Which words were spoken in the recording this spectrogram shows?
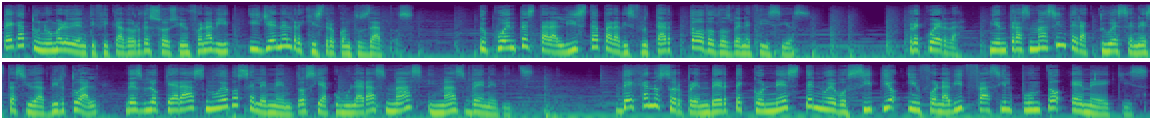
Pega tu número identificador de Socio Infonavit y llena el registro con tus datos tu cuenta estará lista para disfrutar todos los beneficios. Recuerda, mientras más interactúes en esta ciudad virtual, desbloquearás nuevos elementos y acumularás más y más benefits. Déjanos sorprenderte con este nuevo sitio infonavitfacil.mx.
